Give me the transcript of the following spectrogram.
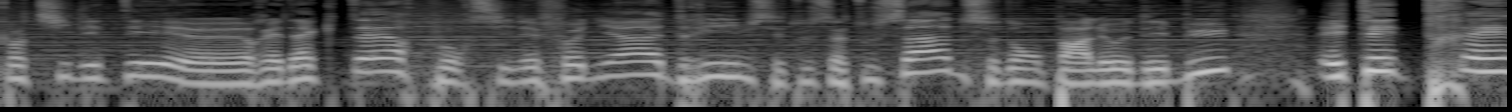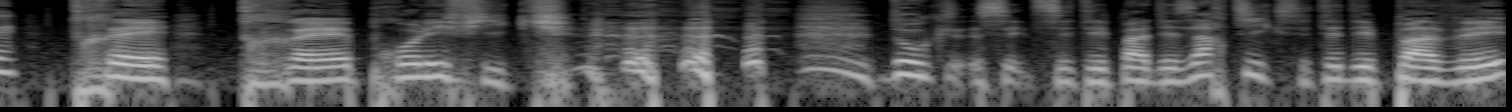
quand il était euh, rédacteur pour Cinéphonia, Dreams et tout ça, tout ça, de ce dont on parlait au début, était très, très, très prolifique. Donc, c'était pas des articles, c'était des pavés.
